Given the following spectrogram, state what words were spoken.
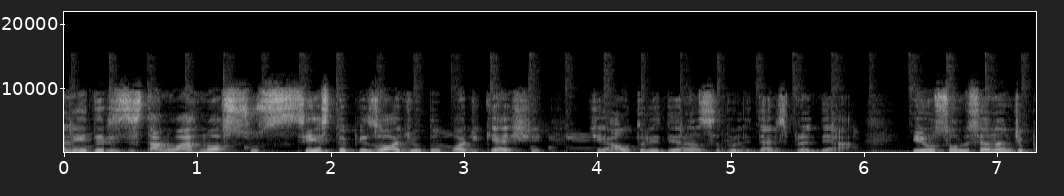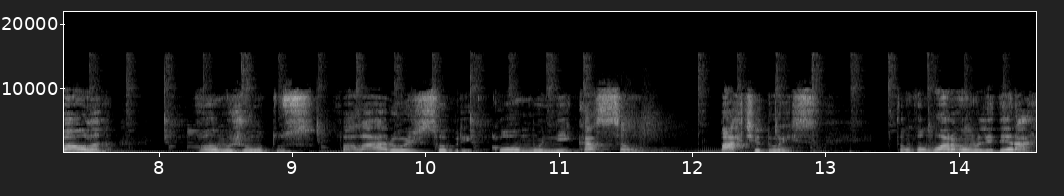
líderes! Está no ar nosso sexto episódio do podcast de autoliderança do Lideres para Liderar. Eu sou Luciano de Paula. Vamos juntos falar hoje sobre comunicação, parte 2. Então vamos embora, vamos liderar?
